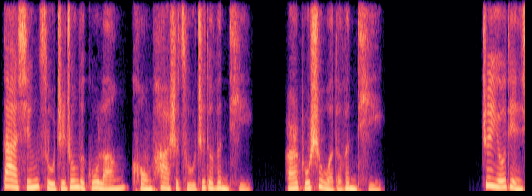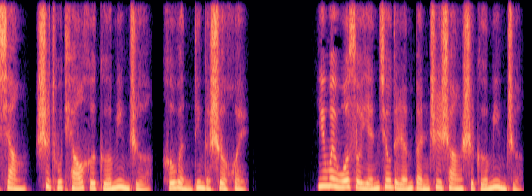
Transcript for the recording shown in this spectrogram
大型组织中的孤狼恐怕是组织的问题，而不是我的问题。这有点像试图调和革命者和稳定的社会，因为我所研究的人本质上是革命者，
